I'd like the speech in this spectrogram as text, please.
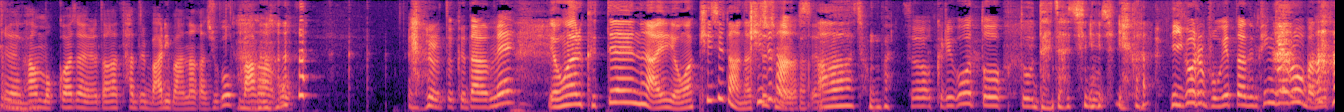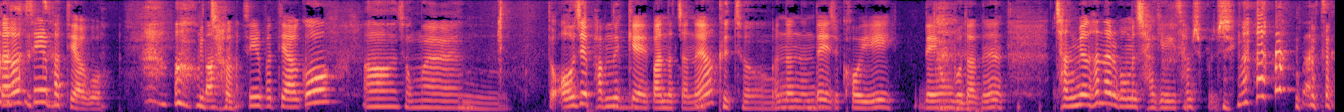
네, 밥은 먹고 하자 이러다가 다들 말이 많아가지고 망하고. 그리고 또 그 다음에 영화를 그때는 아예 영화 키지도 않았죠. 키지도 저희가. 않았어요. 아 정말. 그래서 그리고 또 또 내 자신이시다. 이거를 보겠다는 핑계로 만났다가 생일 파티하고. 어, 그렇죠. 생일 파티하고. 아 정말. 음, 또 어제 밤늦게 음. 만났잖아요. 그쵸. 만났는데 이제 거의 내용보다는 장면 하나를 보면 자기 얘기 30분씩. 맞아.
